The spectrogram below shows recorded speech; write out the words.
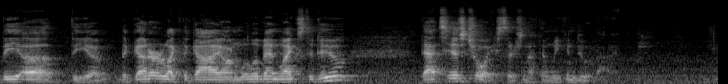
the, uh, the, uh, the gutter like the guy on Willow Bend likes to do, that's his choice. There's nothing we can do about it.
